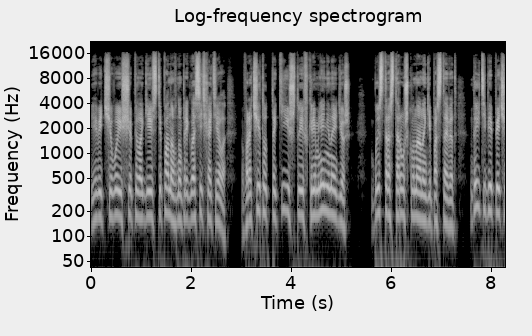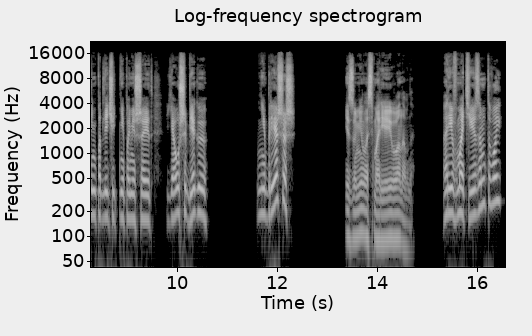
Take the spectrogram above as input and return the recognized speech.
Я ведь чего еще Пелагею Степановну пригласить хотела. Врачи тут такие, что и в Кремле не найдешь. Быстро старушку на ноги поставят, да и тебе печень подлечить не помешает. Я уж и бегаю». «Не брешешь?» — изумилась Мария Ивановна. «А ревматизм твой?»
